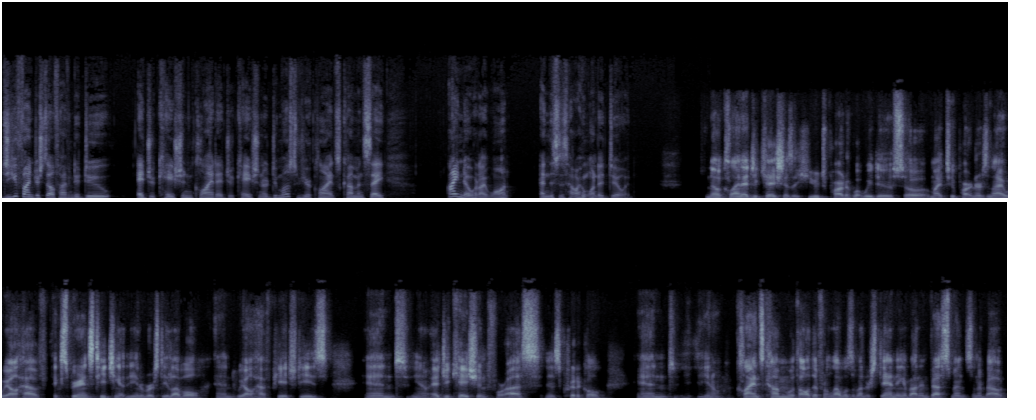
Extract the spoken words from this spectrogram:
do you find yourself having to do education, client education, or do most of your clients come and say, "I know what I want, and this is how I want to do it"? No, client education is a huge part of what we do. So my two partners and I, we all have experience teaching at the university level, and we all have PhDs. And you know, education for us is critical. And you know, clients come with all different levels of understanding about investments and about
